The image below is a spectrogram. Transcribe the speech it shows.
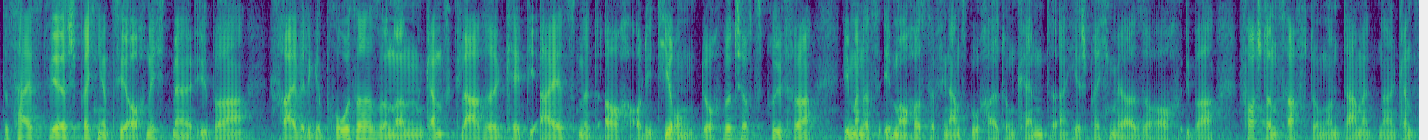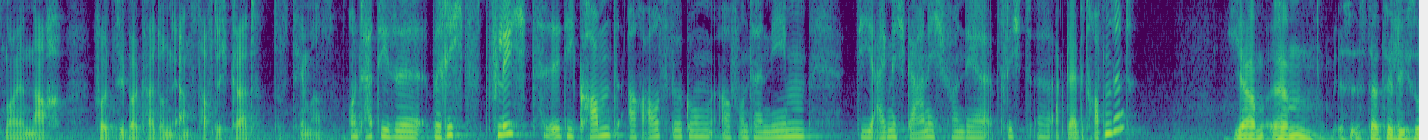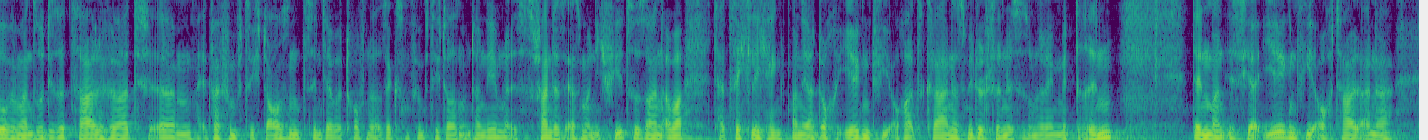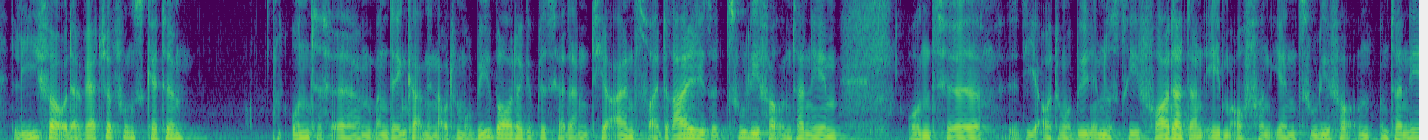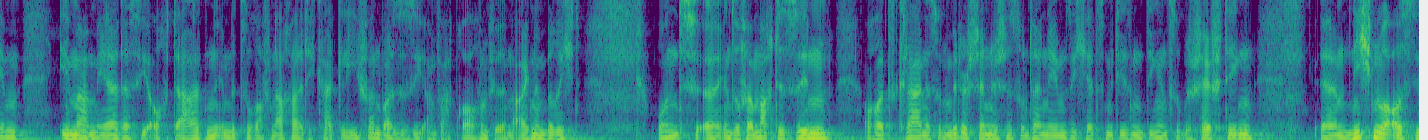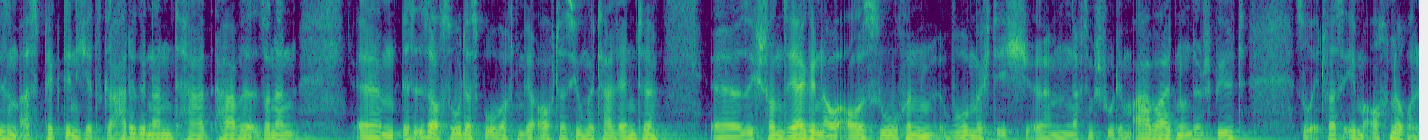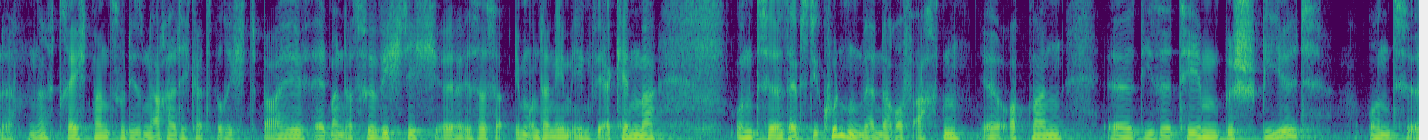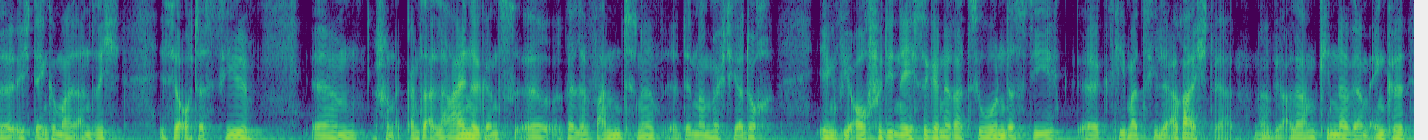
Das heißt, wir sprechen jetzt hier auch nicht mehr über freiwillige Prosa, sondern ganz klare KPIs mit auch Auditierung durch Wirtschaftsprüfer, wie man das eben auch aus der Finanzbuchhaltung kennt. Äh, hier sprechen wir also auch über Vorstandshaftung und damit eine ganz neue Nachvollziehbarkeit und Ernsthaftigkeit des Themas. Und hat diese Berichtspflicht, die kommt, auch Auswirkungen auf Unternehmen, die eigentlich gar nicht von der Pflicht äh, aktuell betroffen sind? Ja, ähm, es ist tatsächlich so, wenn man so diese Zahl hört, ähm, etwa 50.000 sind ja betroffen, oder 56.000 Unternehmen, dann ist, scheint es erstmal nicht viel zu sein, aber tatsächlich hängt man ja doch irgendwie auch als kleines mittelständisches Unternehmen mit drin, denn man ist ja irgendwie auch Teil einer Liefer- oder Wertschöpfungskette. Und äh, man denke an den Automobilbau, da gibt es ja dann Tier 1, 2, 3, diese Zulieferunternehmen. Und äh, die Automobilindustrie fordert dann eben auch von ihren Zulieferunternehmen immer mehr, dass sie auch Daten in Bezug auf Nachhaltigkeit liefern, weil sie sie einfach brauchen für ihren eigenen Bericht. Und äh, insofern macht es Sinn, auch als kleines und mittelständisches Unternehmen sich jetzt mit diesen Dingen zu beschäftigen. Ähm, nicht nur aus diesem Aspekt, den ich jetzt gerade genannt hat, habe, sondern ähm, es ist auch so, das beobachten wir auch, dass junge Talente äh, sich schon sehr genau aussuchen, wo möchte ich ähm, nach dem Studium arbeiten und dann spielt so etwas eben auch eine Rolle. Ne? Trägt man zu diesem Nachhaltigkeitsbericht bei? Hält man das für wichtig? Äh, ist das im Unternehmen irgendwie erkennbar? Und äh, selbst die Kunden werden darauf achten, äh, ob man äh, diese Themen bespielt. Und äh, ich denke mal, an sich ist ja auch das Ziel, ähm, schon ganz alleine ganz äh, relevant, ne? denn man möchte ja doch irgendwie auch für die nächste Generation, dass die äh, Klimaziele erreicht werden. Ne? Wir alle haben Kinder, wir haben Enkel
